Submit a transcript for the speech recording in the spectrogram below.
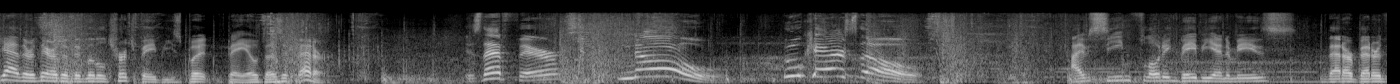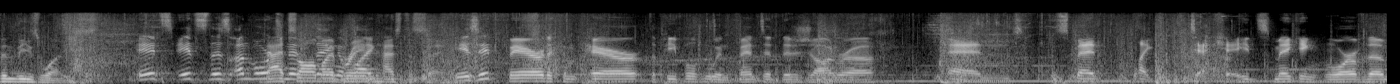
yeah, they're there. They're the little church babies, but Bayo does it better. Is that fair? No! Who cares, though? I've seen floating baby enemies that are better than these ones. It's it's this unfortunate That's all my brain like, has to say. is it fair to compare the people who invented this genre and spent like decades making more of them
